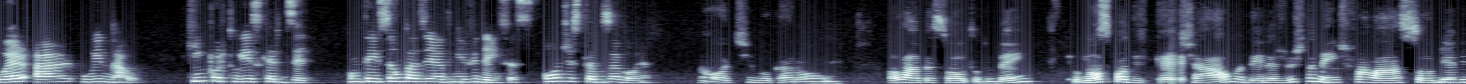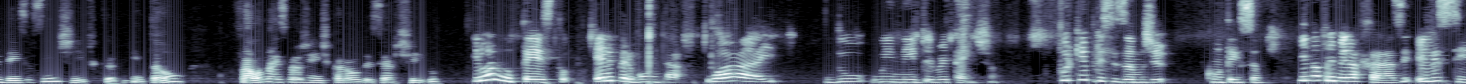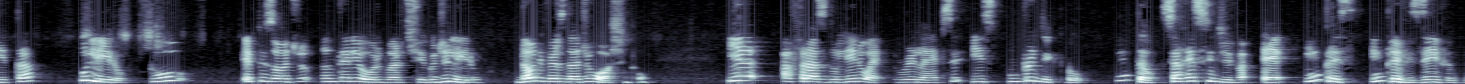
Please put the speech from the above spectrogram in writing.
Where are we now? Que em português quer dizer contenção baseada em evidências. Onde estamos agora? Ótimo, Carol. Olá, pessoal, tudo bem? O nosso podcast, a alma dele é justamente falar sobre evidência científica. Então, fala mais pra gente, Carol, desse artigo. E lá no texto, ele pergunta: Why do we need retention? Por que precisamos de contenção? E na primeira frase, ele cita o Liro, do episódio anterior do artigo de Liro, da Universidade de Washington. E a, a frase do Liro é: Relapse is unpredictable. Então, se a recidiva é impre imprevisível,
